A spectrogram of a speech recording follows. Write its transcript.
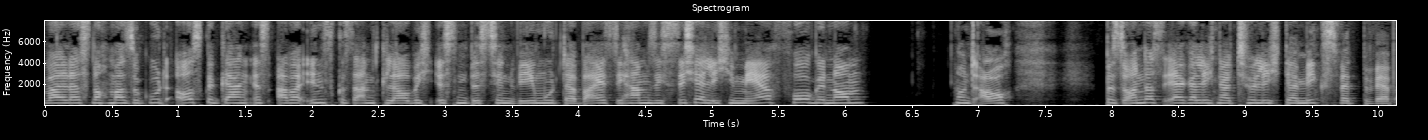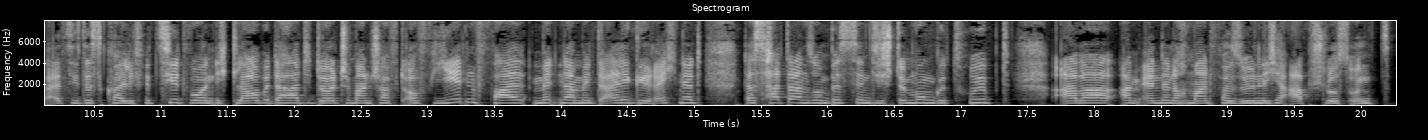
weil das nochmal so gut ausgegangen ist, aber insgesamt glaube ich, ist ein bisschen Wehmut dabei. Sie haben sich sicherlich mehr vorgenommen und auch besonders ärgerlich natürlich der Mixwettbewerb, als sie disqualifiziert wurden. Ich glaube, da hat die deutsche Mannschaft auf jeden Fall mit einer Medaille gerechnet. Das hat dann so ein bisschen die Stimmung getrübt, aber am Ende nochmal ein versöhnlicher Abschluss und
